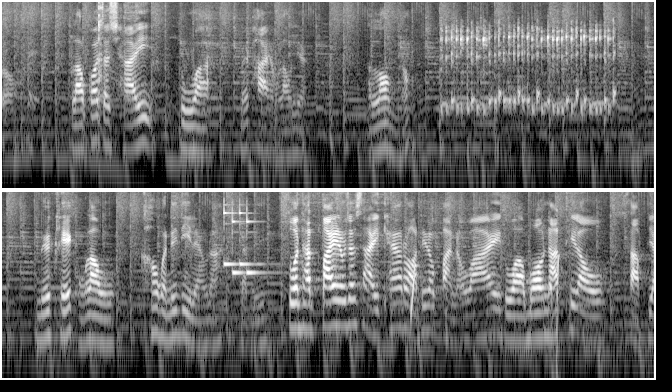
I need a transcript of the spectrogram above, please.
ร้อยเราก็จะใช้ตัวไม้พายของเราเนี่ยตะล่อมเนาะเนื้อเค้กของเราเข้ากันได้ดีแล้วนะแบบนี้ ส่วนถัดไปเราจะใส่แครอทที่เราปั่นเอาไว้ ตัววอลนัทที่เราสับหย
